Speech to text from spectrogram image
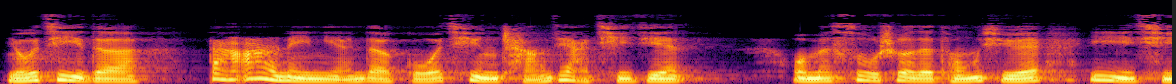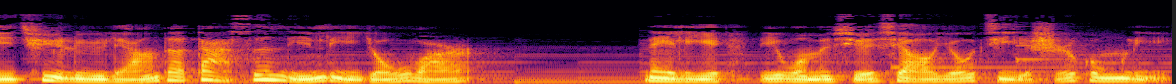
犹记得大二那年的国庆长假期间，我们宿舍的同学一起去吕梁的大森林里游玩。那里离我们学校有几十公里。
